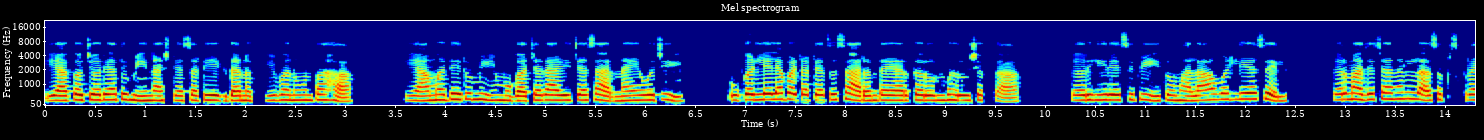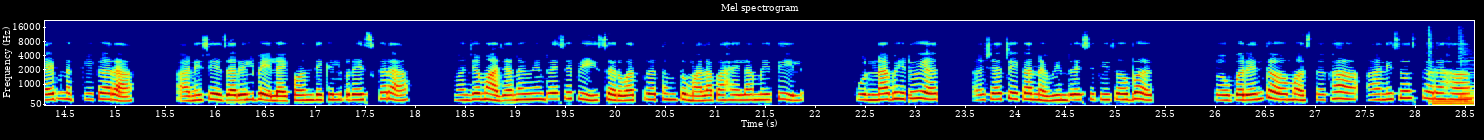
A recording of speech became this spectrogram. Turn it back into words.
या कचोऱ्या तुम्ही नाश्त्यासाठी एकदा नक्की बनवून पहा. यामध्ये तुम्ही मुगाच्या डाळीच्या सारणाऐवजी उकडलेल्या बटाट्याचं सारण तयार करून भरू शकता. तर ही रेसिपी तुम्हाला आवडली असेल तर माझ्या चॅनलला सबस्क्राईब नक्की करा आणि शेजारील बेलायकॉन देखील प्रेस करा. म्हणजे माझ्या नवीन रेसिपी सर्वात प्रथम तुम्हाला पाहायला मिळतील. पुन्हा भेटूयात अशाच एका नवीन रेसिपीसोबत तोपर्यंत मस्त खा आणि स्वस्त रहा.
